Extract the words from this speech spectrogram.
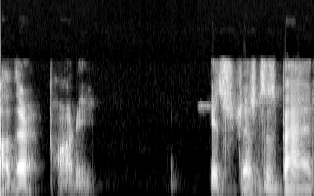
other party. It's just as bad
